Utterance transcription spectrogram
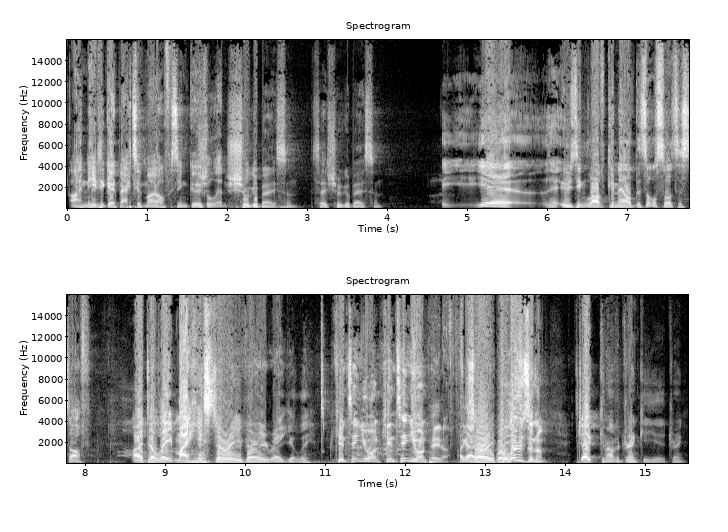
I need to go back to my office and Google it. Sugar basin. Say sugar basin. Yeah, oozing love canal. There's all sorts of stuff. I delete my history very regularly. Continue on. Continue on, Peter. Okay. Sorry, We're Pete. losing them. Jake, can I have a drink? Of your drink?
